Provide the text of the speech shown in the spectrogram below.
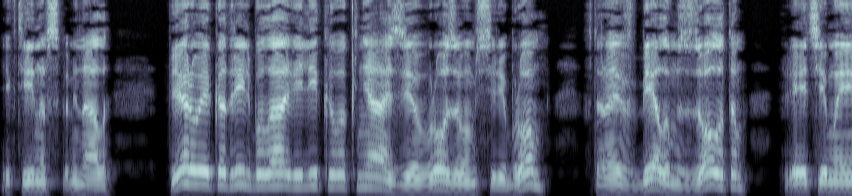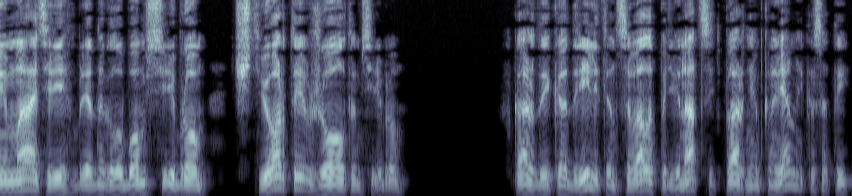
Екатерина вспоминала, первая кадриль была великого князя в розовом серебром, вторая в белом с золотом, третья моей матери в бледно-голубом с серебром, четвертая в желтом серебром. В каждой кадриле танцевало по двенадцать пар необыкновенной красоты.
